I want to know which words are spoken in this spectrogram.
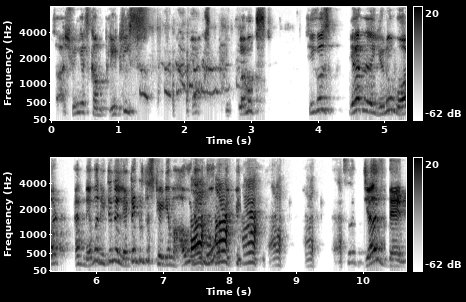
So Ashwin gets completely flummoxed. He goes, yeah, uh, you know what? I've never written a letter to the stadium. How would I know? so just then,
